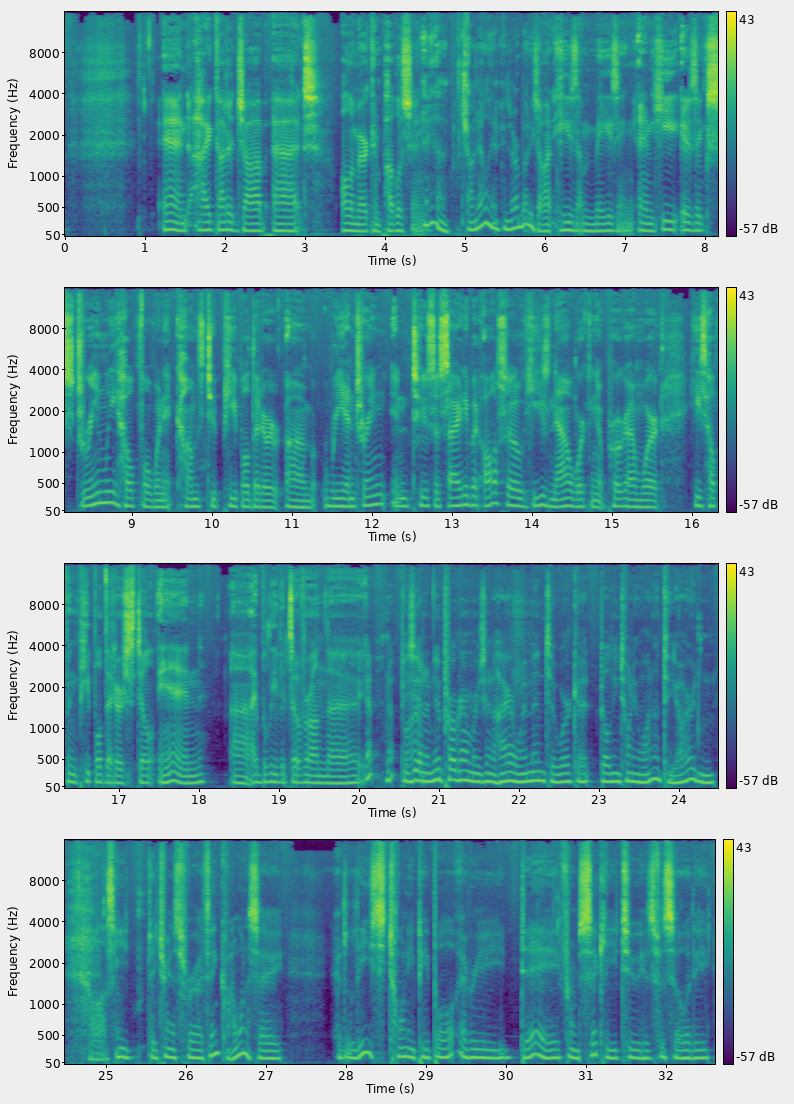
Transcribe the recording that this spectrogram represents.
and I got a job at All American Publishing. Yeah, John Elliott, he's our buddy. John, he's amazing, and he is extremely helpful when it comes to people that are um, re-entering into society. But also, he's now working a program where he's helping people that are still in. Uh, I believe it's over on the. Yep, yep. he's got a new program where he's going to hire women to work at Building 21 at the yard, and How awesome! he they transfer. I think I want to say at least 20 people every day from Sicky to his facility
